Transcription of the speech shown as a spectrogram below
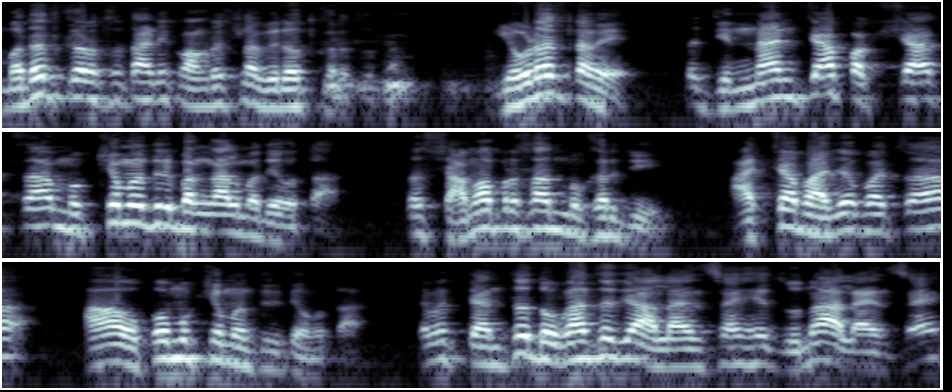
मदत करत होता आणि काँग्रेसला विरोध करत होता. एवढंच नव्हे तर जिन्नांच्या पक्षाचा मुख्यमंत्री बंगालमध्ये होता. तर श्यामाप्रसाद मुखर्जी आजच्या भाजपाचा हा उपमुख्यमंत्री ते होता. त्यामुळे त्यांचं दोघांचं जे अलायन्स आहे हे जुनं अलायन्स आहे.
